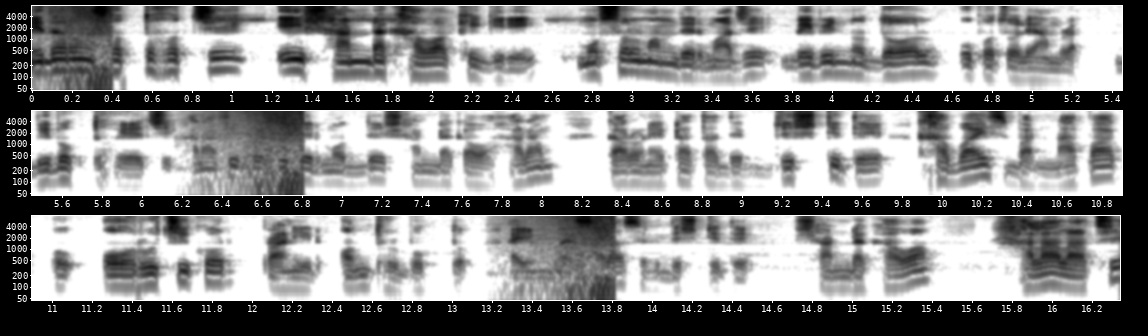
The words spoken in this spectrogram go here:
নিদারণ সত্য হচ্ছে, এই সান্ডা খাওয়াকে গিরি মুসলমানদের মাঝে বিভিন্ন দল উপচলে আমরা বিভক্ত হয়েছি। হানাফি ফকিদের মধ্যে সান্ডা খাওয়া হারাম, কারণ এটা তাদের দৃষ্টিতে খাবাইস বা নাপাক ও অরুচিকর প্রাণীর অন্তর্ভুক্ত। আইম্বাই দৃষ্টিতে সান্ডা খাওয়া হালাল আছে,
